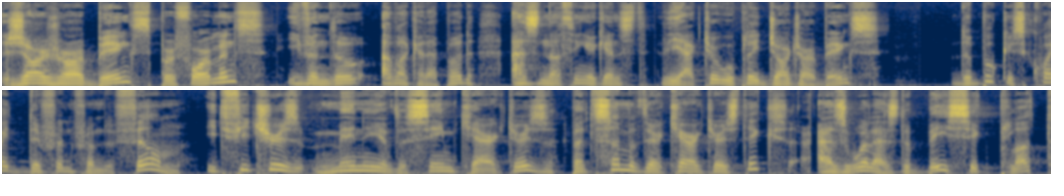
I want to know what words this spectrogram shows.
Jar Jar Binks performance, even though Abracadapod has nothing against the actor who played Jar Jar Binks. The book is quite different from the film. It features many of the same characters, but some of their characteristics, as well as the basic plot,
